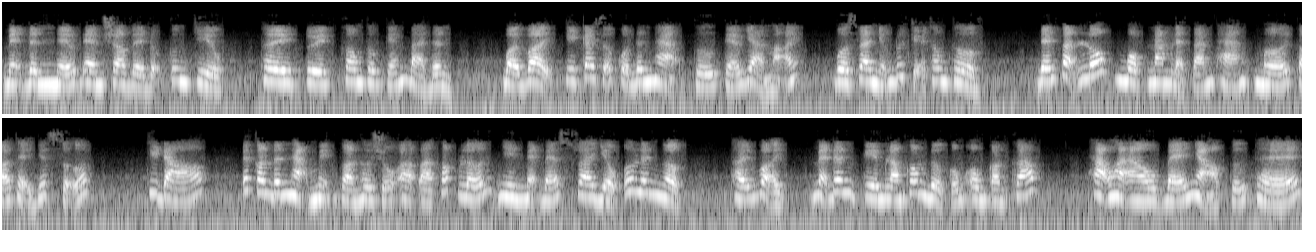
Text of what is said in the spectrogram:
Mẹ đinh nếu đem so về độ cưng chiều, thì tuyệt không thua kém bà đinh. Bởi vậy kỳ cai sữa của đinh hạo cứ kéo dài mãi, vượt xa những đứa trẻ thông thường, đến tận lúc một năm lẻ tám tháng mới có thể dứt sữa. Khi đó bé con đinh hạo miệng còn hơi sổ òa òa khóc lớn nhìn mẹ bé xoa dầu ướt lên ngực. Thấy vậy, mẹ đinh kìm lòng không được cũng ôm con khóc hạo hạo bé nhỏ cứ thế,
